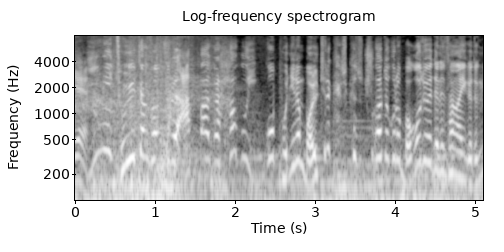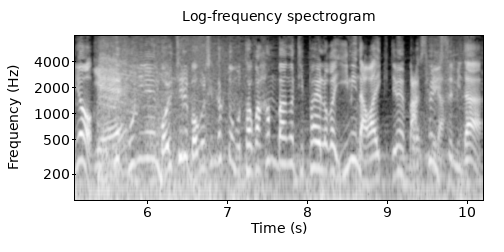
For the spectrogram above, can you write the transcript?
예. 이미 조일장 선수를 압박을 하고 있고 본인은 멀티를 계속해서 추가적으로 먹어줘야 되는 상황이거든요. 예. 근데 본인은 멀티를 먹을 생각도 못하고 한 방은 디파일러가 이미 나와 있기 때문에 막혀 그렇습니다. 있습니다.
